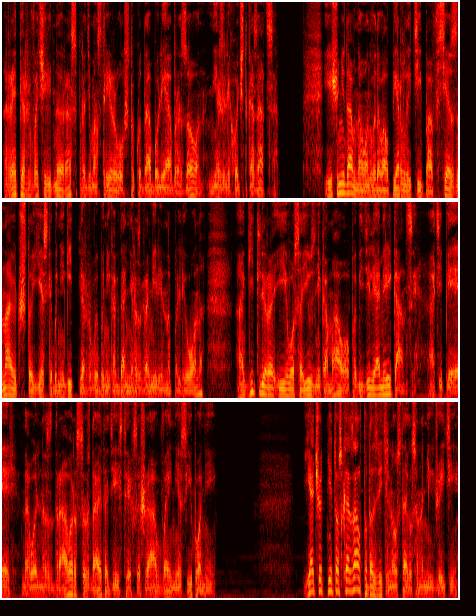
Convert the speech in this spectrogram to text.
Рэпер в очередной раз продемонстрировал, что куда более образован, нежели хочет казаться. Еще недавно он выдавал перлы типа «Все знают, что если бы не Гитлер, вы бы никогда не разгромили Наполеона», а Гитлера и его союзника Мао победили американцы, а теперь довольно здраво рассуждает о действиях США в войне с Японией. «Я что-то не то сказал», — подозрительно уставился на них Джей Ти.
